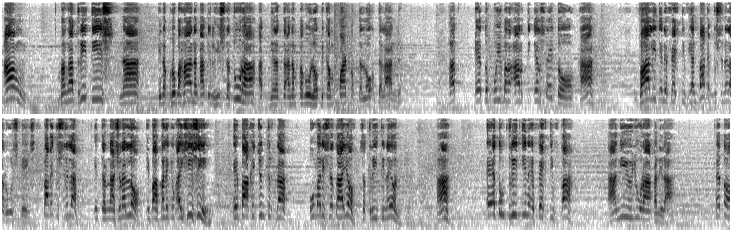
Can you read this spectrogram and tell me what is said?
ang mga treaties na inaprubahan ng ating legislatura at nilagdaan ng Pangulo become part of the law of the land. At ito po yung mga articles na ito, ha? Valid and effective yan. Bakit gusto nila rules-based? Bakit gusto nila international law? Ibabalik yung ICC. Eh bakit yung na umalis na tayo sa treaty na yon? Ha? Eh itong treaty na effective pa. Ha? Niyuyura ka nila. Ito,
